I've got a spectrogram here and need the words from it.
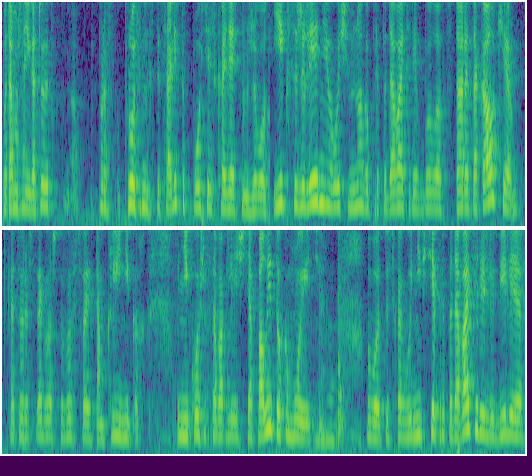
потому что они готовят профильных специалистов по сельскохозяйственным животным. И, к сожалению, очень много преподавателей было в старой закалке, которые всегда говорят, что вы в своих там клиниках не кошек, собак лечите, а полы только моете. Uh-huh. Вот, то есть как бы не все преподаватели любили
